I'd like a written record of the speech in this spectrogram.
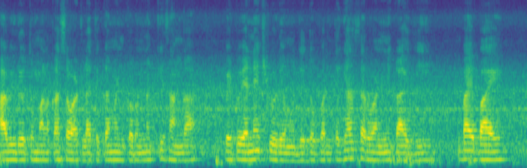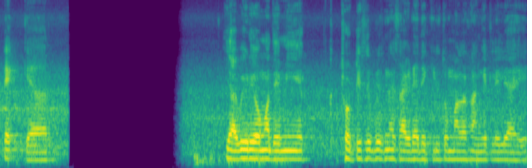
हा व्हिडिओ तुम्हाला कसा वाटला ते कमेंट करून नक्की सांगा. भेटूया नेक्स्ट व्हिडिओमध्ये तोपर्यंत घ्या सर्वांनी काळजी. बाय बाय टेक केअर या व्हिडिओमध्ये मी एक छोटीशी बिझनेस आयडिया देखील तुम्हाला सांगितलेली आहे.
